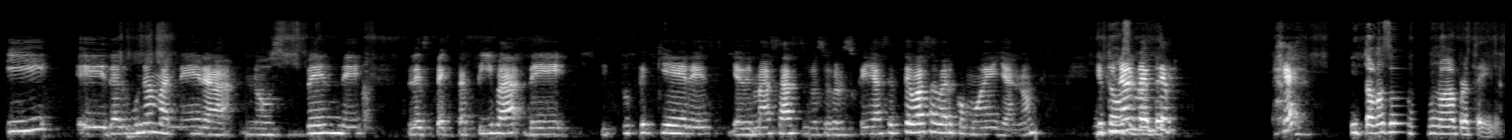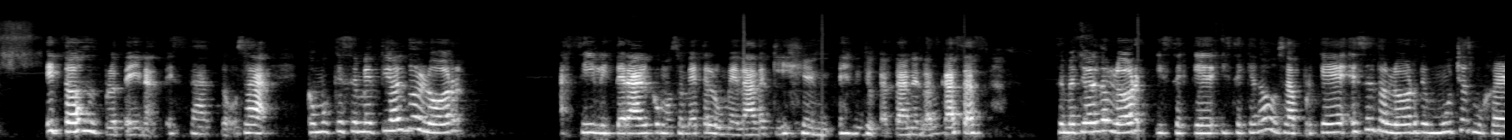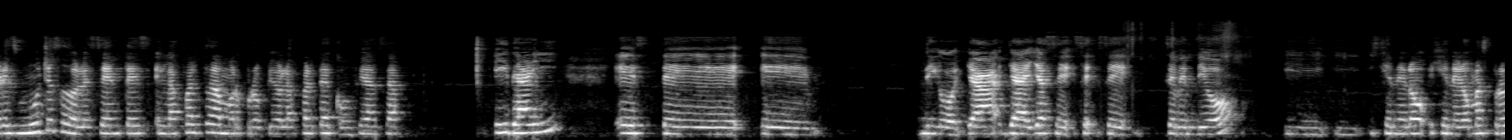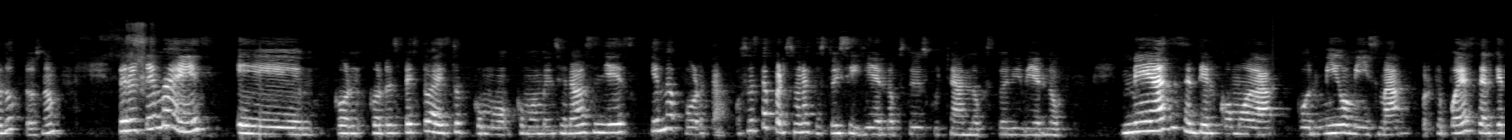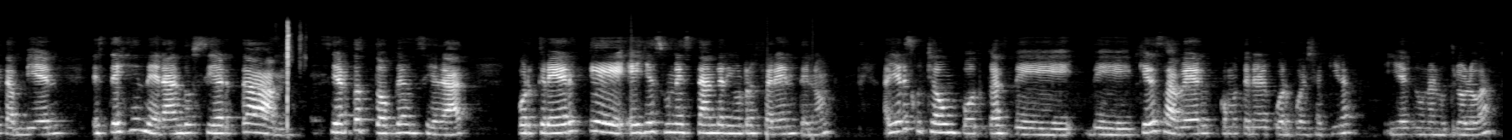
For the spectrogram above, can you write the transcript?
y eh, de alguna manera nos vende la expectativa de si tú te quieres y además haces los ejercicios que ella hace, te vas a ver como ella, ¿no? Y, finalmente... ¿Qué? Y toma su nueva proteína. Y todas sus proteínas, exacto. O sea, como que se metió el dolor así literal como se mete la humedad aquí en, Yucatán, en las casas, se metió el dolor y se, y se quedó, o sea, porque es el dolor de muchas mujeres, muchos adolescentes, en la falta de amor propio, la falta de confianza, y de ahí, este, eh, digo, ya, ya ella se, se, se, se vendió y, generó, generó más productos, ¿no? Pero el tema es, eh, con, respecto a esto, como, como mencionabas, es ¿qué me aporta? O sea, esta persona que estoy siguiendo, que estoy escuchando, que estoy viviendo, me hace sentir cómoda conmigo misma, porque puede ser que también esté generando cierta, cierto top de ansiedad por creer que ella es un estándar y un referente, ¿no? Ayer escuchaba un podcast de, de ¿Quieres saber cómo tener el cuerpo de Shakira? Y es de una nutrióloga.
